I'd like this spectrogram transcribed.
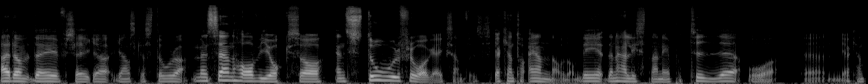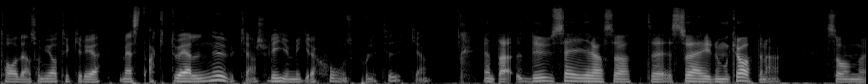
Nej, de, de är i och för sig ga- ganska stora. Men sen har vi ju också en stor fråga exempelvis. Jag kan ta en av dem. Det är, den här listan är på 10 och eh, jag kan ta den som jag tycker är mest aktuell nu kanske. Det är ju migrationspolitiken. Vänta, du säger alltså att eh, Sverigedemokraterna som eh,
